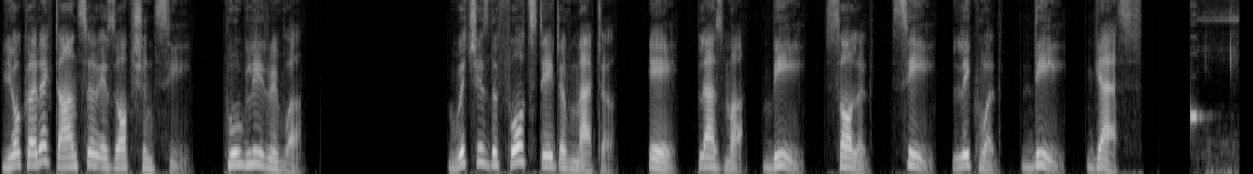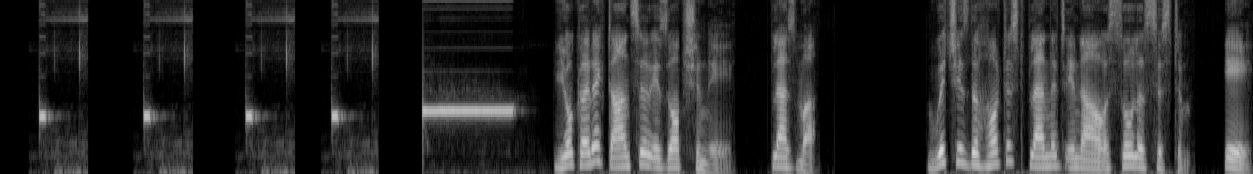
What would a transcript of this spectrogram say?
Your correct answer is option C. Hooghly River. Which is the fourth state of matter? A. Plasma. B. Solid. C. Liquid. D. Gas. Your correct answer is option A. Plasma. Which is the hottest planet in our solar system? A.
